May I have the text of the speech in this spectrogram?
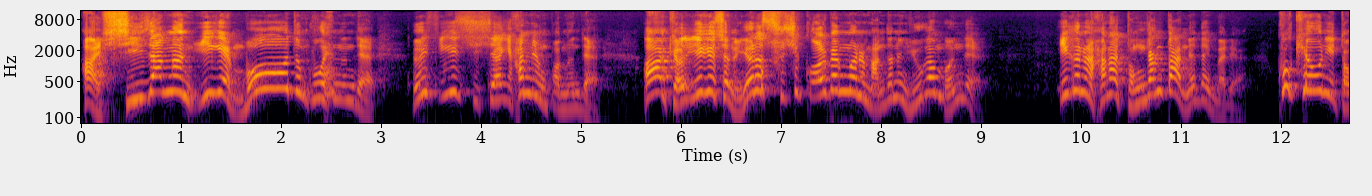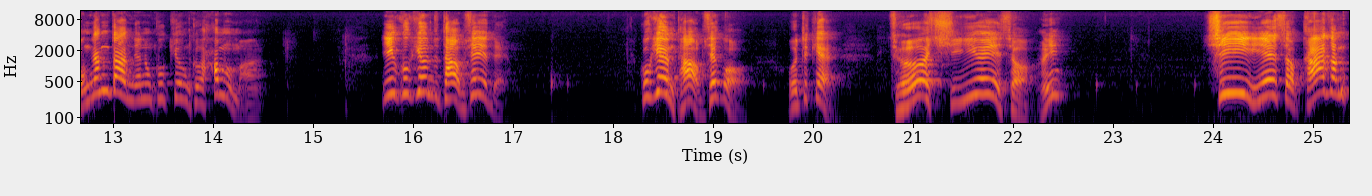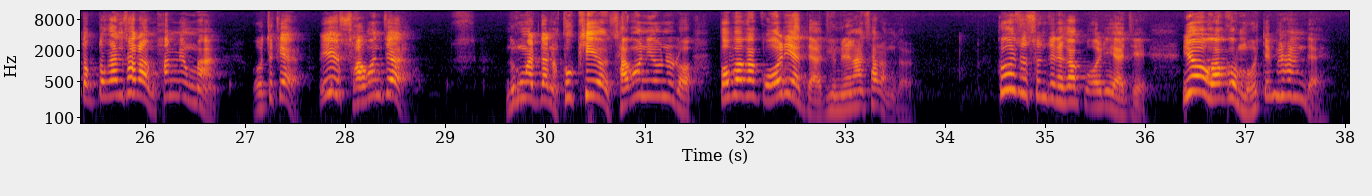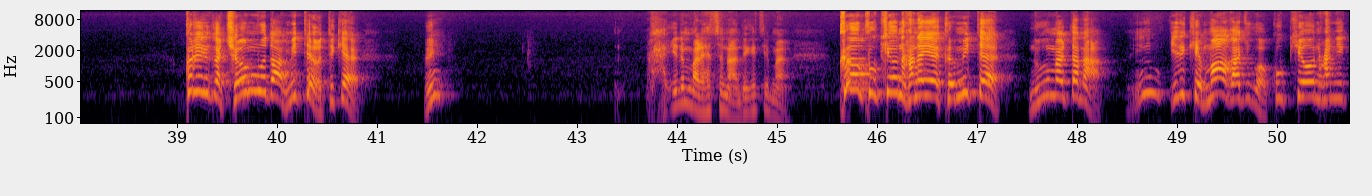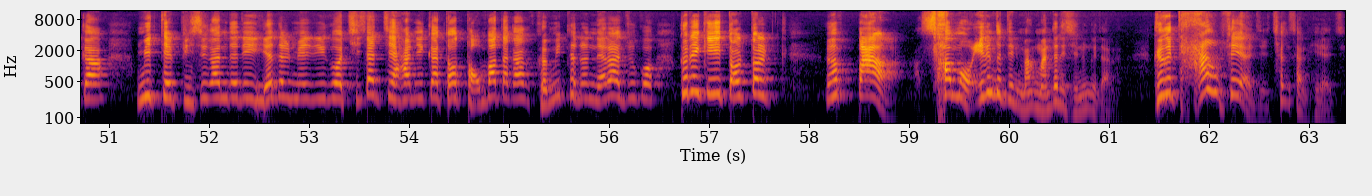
아 시장은 이게 뭐든 구 했는데 어? 이게 시장이 한 명 뽑는데. 아 겨- 여기서는 여러 수십 꼴백만을 만드는 이유가 뭔데 이거는 하나 동장도 안 된다 이 말이야. 국회의원이 동장도 안 되는 국회의원 그거 하면만 이 국회의원도 다 없애야 돼. 국회의원 다 없애고 어떻게 저 시의회에서? 시의회에서 가장 똑똑한 사람 한 명만 어떻게 이 사원자 누구 말따나 국회의원 상원의원으로 뽑아갖고 올려야 돼 유명한 사람들. 그것을 선전해갖고 올려야지. 이거 갖고 뭐 때문에 하는데 그러니까 전부 다 밑에 어떻게 응? 아, 이런 말 해서는 안 되겠지만 그 국회의원 하나에 그 밑에 누구 말따나 응? 이렇게 모아가지고 국회의원 하니까 밑에 비서관들이 여덟 명이고 지자체 하니까 더 돈 받아가고 그 밑에는 내려주고 그렇게 이 똘똘 어, 빠, 사모 이런 것들이 막 만들어지는 거잖아 그거 다 없애야지 청산해야지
